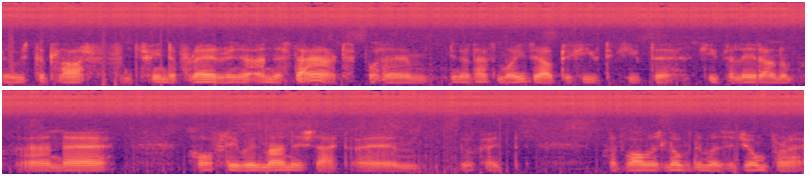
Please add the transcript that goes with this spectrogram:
lose the plot from between the parade ring and the start. But um, you know, that's my job to keep to keep the keep the lid on him, and uh, hopefully we'll manage that. Um, look, I, I've always loved him as a jumper. I,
